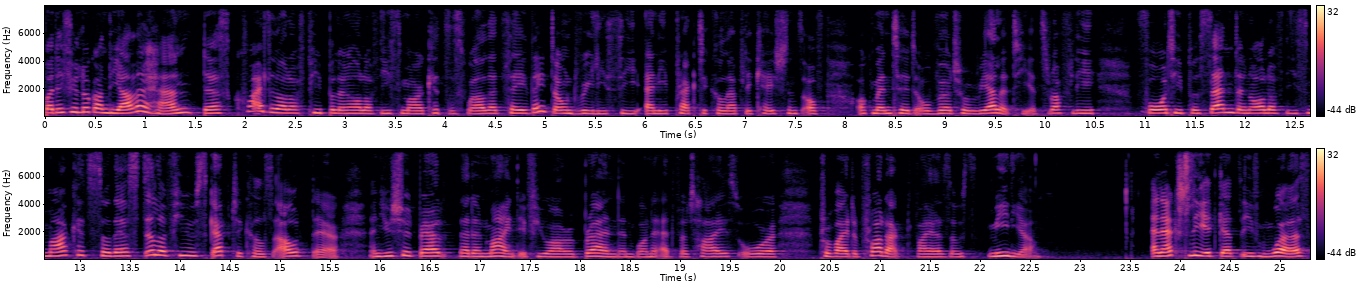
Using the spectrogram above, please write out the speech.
But if you look on the other hand, there's quite a lot of people in all of these markets as well that say they don't really see any practical applications of augmented or virtual reality. It's roughly 40% in all of these markets, so there's still a few skepticals out there. And you should bear that in mind if you are a brand and want to advertise or provide a product via those media. And actually, it gets even worse.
